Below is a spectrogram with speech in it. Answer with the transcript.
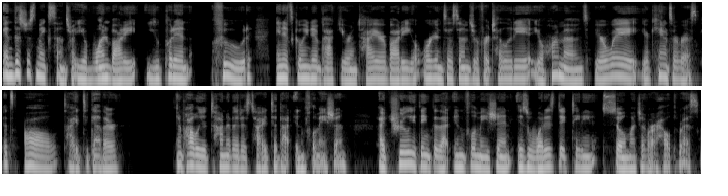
And this just makes sense, right? You have one body, you put in food, and it's going to impact your entire body, your organ systems, your fertility, your hormones, your weight, your cancer risk. It's all tied together. And probably a ton of it is tied to that inflammation. I truly think that that inflammation is what is dictating so much of our health risk.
